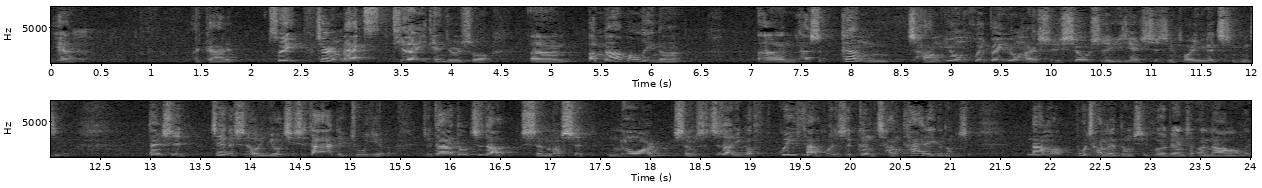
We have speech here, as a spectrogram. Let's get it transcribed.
Yeah. I got it. 所以这儿 Max 提到一点就是说，嗯，anomaly 呢，嗯，它是更常用会被用来是修饰一件事情或者一个情景，但是这个时候，尤其是大家得注意了，就大家都知道什么是 norm，什么是知道一个规范或者是更常态的一个东西， 那么不常的东西会不会变成 anomaly？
